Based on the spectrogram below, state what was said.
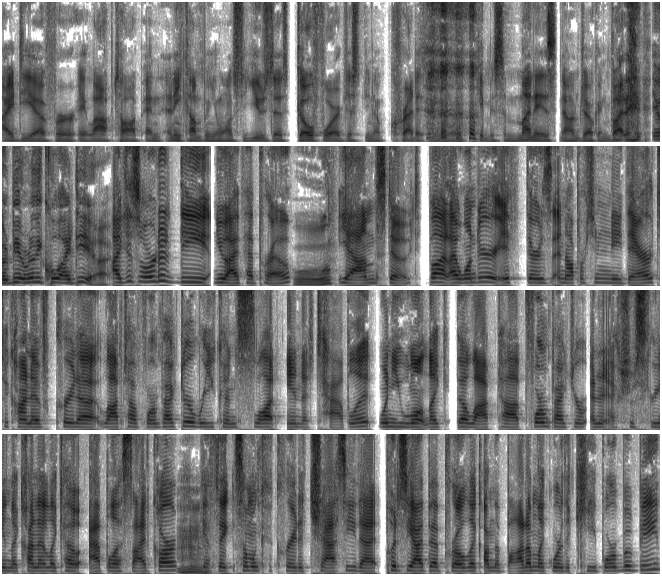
idea for a laptop. And any company who wants to use this, go for it. Just, you know, credit me or give me some monies. No, I'm joking. But it would be a really cool idea. I just ordered the new iPad Pro. Ooh. Yeah, I'm stoked. But I wonder if there's an opportunity there to kind of create a laptop form factor where you can slot in a tablet when you want like the laptop form factor and an extra screen, like kind of like how Apple has Sidecar. Mm-hmm. If they, someone could create a chassis that puts the iPad Pro like on the bottom, like where the keyboard would be,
